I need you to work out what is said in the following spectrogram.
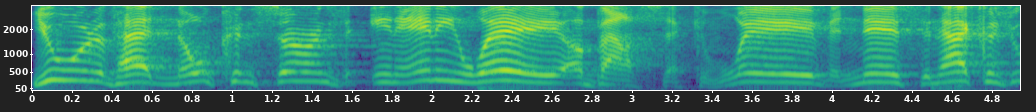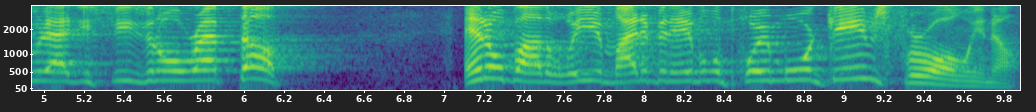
You would have had no concerns in any way about second wave and this and that because you would have had your season all wrapped up. And oh, by the way, you might have been able to play more games for all we know.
